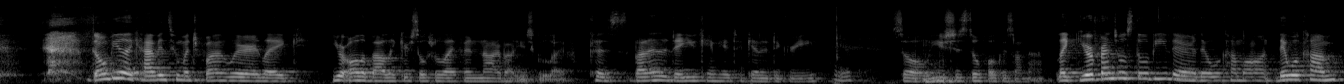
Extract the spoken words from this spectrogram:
don't be like having too much fun where like you're all about like your social life and not about your school life. Because by the end of the day, you came here to get a degree. Yep. So you should still focus on that. Like your friends will still be there. They will come on. They will come.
